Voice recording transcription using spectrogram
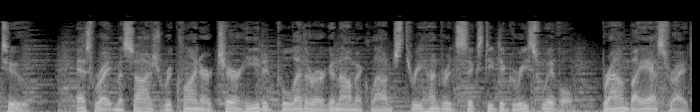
2. Esright Massage Recliner Chair Heated Poo Leather Ergonomic Lounge 360 Degree Swivel, Brown by Esright.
